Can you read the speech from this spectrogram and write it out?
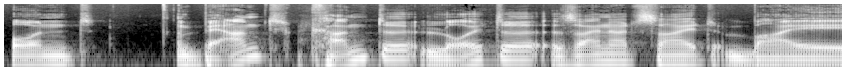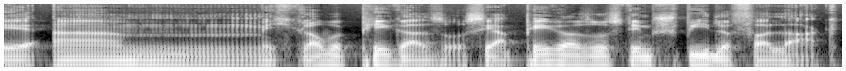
Und Bernd kannte Leute seinerzeit bei, ähm, ich glaube, Pegasus, ja, Pegasus, dem Spieleverlag.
